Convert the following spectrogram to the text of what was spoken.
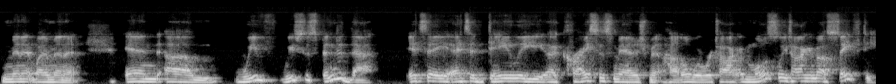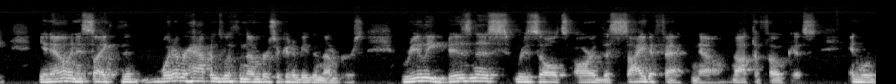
minute by minute, and um, we've we've suspended that. It's a it's a daily uh, crisis management huddle where we're talking mostly talking about safety you know? And it's like the, whatever happens with the numbers are going to be the numbers. Really business results are the side effect now not the focus. And we're,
